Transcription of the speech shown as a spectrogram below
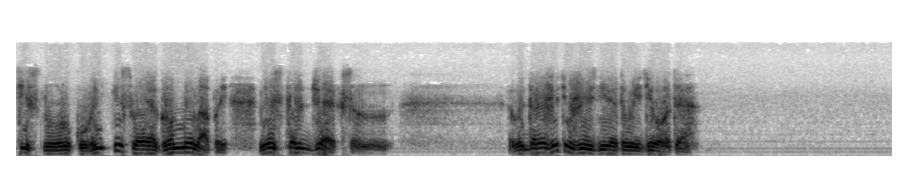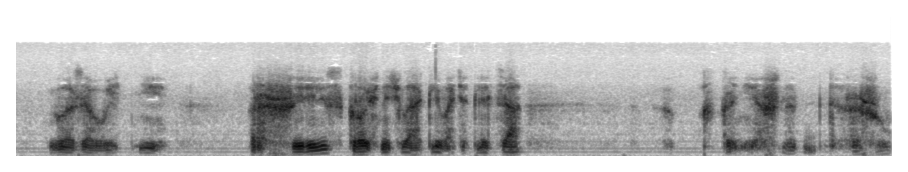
стиснул руку Уитни своей огромной лапой. «Мистер Джексон, вы дорожите жизнью этого идиота?» Глаза Уитни расширились, кровь начала отливать от лица. «Конечно, дорожу»,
